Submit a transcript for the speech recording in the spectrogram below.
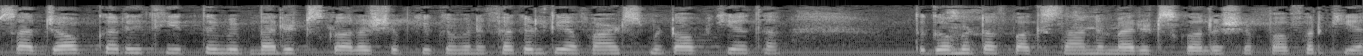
ساتھ جاب کر رہی تھی، اتنے میں میرٹ اسکالرشپ کیونکہ میں نے فیکلٹی آف آرٹس میں ٹاپ کیا تھا، تو گورنمنٹ آف پاکستان نے میرٹ اسکالرشپ آفر کیا۔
